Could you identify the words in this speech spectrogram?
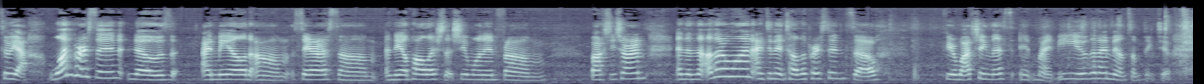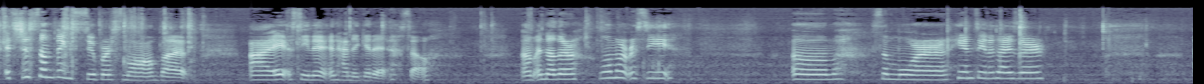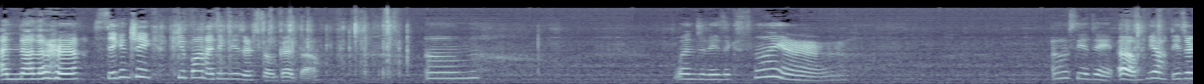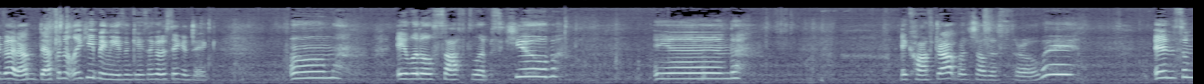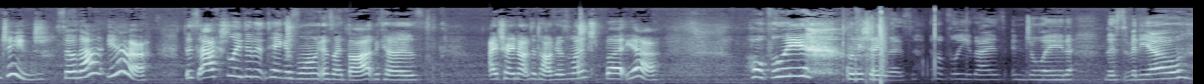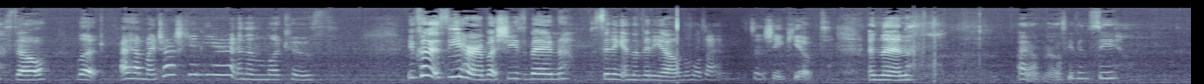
so yeah, one person knows I mailed um, Sarah some a nail polish that she wanted from BoxyCharm. And then the other one, I didn't tell the person, so if you're watching this, it might be you that I mailed something to. It's just something super small, but I seen it and had to get it, so. Um, another Walmart receipt. Um, some more hand sanitizer. Another Steak and Shake coupon. I think these are still good, though. When do these expire? I don't see a date. Oh, yeah, these are good. I'm definitely keeping these in case I go to Steak and Shake. Um, a little soft lips cube. And a cough drop, which I'll just throw away. And some change. So that, yeah. This actually didn't take as long as I thought because I try not to talk as much. But yeah hopefully, let me show you guys. Hopefully you guys enjoyed this video. So, look, I have my trash can here, and then look who's... You couldn't see her, but she's been sitting in the video the whole time. Isn't she cute? And then, I don't know if you can see.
